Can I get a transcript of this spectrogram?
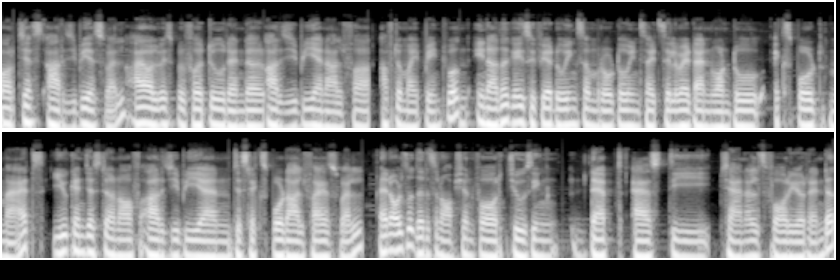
or just RGB as well. I always prefer to render RGB and alpha after my paintwork. In other case, if you're doing some roto inside Silhouette and want to export mattes, you can just turn off RGB and just export alpha as well. And also there is an option for choosing depth as the channels for your render.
